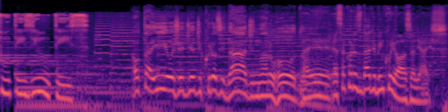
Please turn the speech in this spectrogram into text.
Fúteis e úteis. Altair, hoje é dia de curiosidade no Naruhodo. Aê, essa curiosidade é bem curiosa, aliás.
